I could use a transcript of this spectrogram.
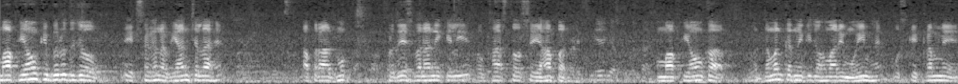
माफियाओं के विरुद्ध जो एक सघन अभियान चला है अपराध मुक्त प्रदेश बनाने के लिए, और खासतौर से यहाँ पर माफियाओं का दमन करने की जो हमारी मुहिम है, उसके क्रम में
